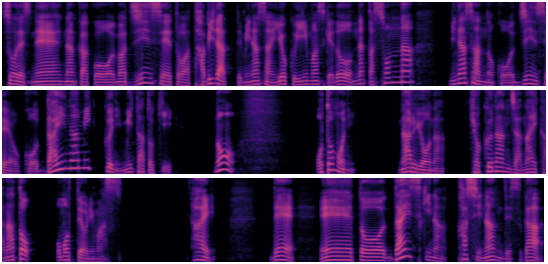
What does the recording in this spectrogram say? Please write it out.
そうですねなんかこう、まあ、人生とは旅だって皆さんよく言いますけどなんかそんな皆さんのこう人生をこうダイナミックに見た時のお供になるような曲なんじゃないかなと思っております。はい。で、え、ー、と、大好きな歌詞なんですが、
